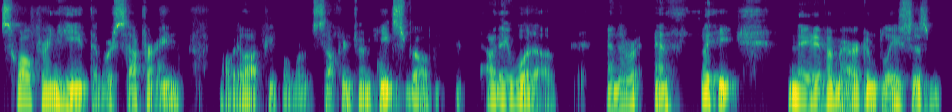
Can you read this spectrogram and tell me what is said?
sweltering heat that were suffering. Probably a lot of people were suffering from heat stroke, or they would have. And there and the Native American police just you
